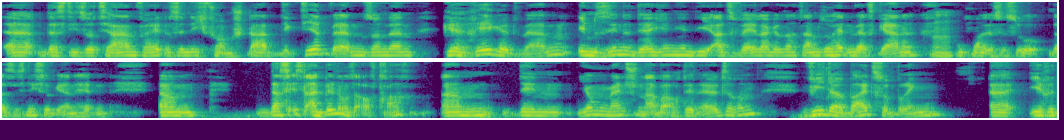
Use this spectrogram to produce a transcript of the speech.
äh, dass die sozialen Verhältnisse nicht vom Staat diktiert werden, sondern geregelt werden im Sinne derjenigen, die als Wähler gesagt haben, so hätten wir es gerne. Mhm. Manchmal ist es so, dass sie es nicht so gerne hätten. Ähm, das ist ein Bildungsauftrag, ähm, den jungen Menschen, aber auch den Älteren wieder beizubringen, äh, ihre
